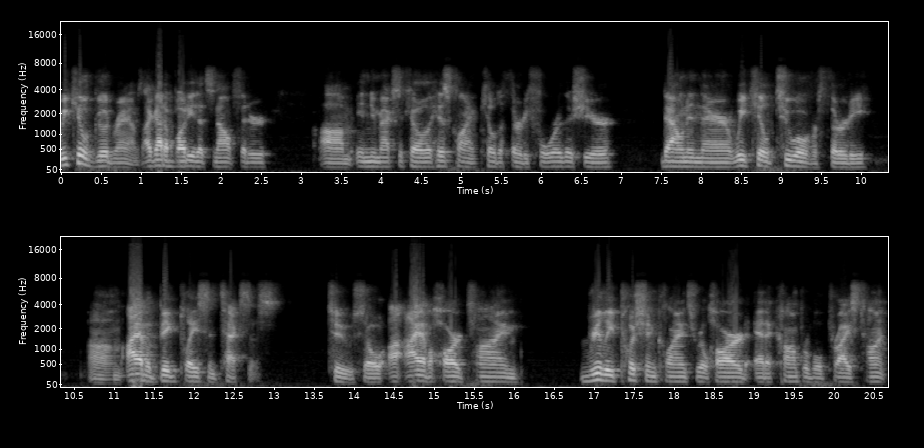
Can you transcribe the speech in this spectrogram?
We kill good rams. I got a buddy that's an outfitter um, in New Mexico. His client killed a 34 this year down in there. We killed two over 30. Um, I have a big place in Texas too, so I, I have a hard time really pushing clients real hard at a comparable priced hunt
